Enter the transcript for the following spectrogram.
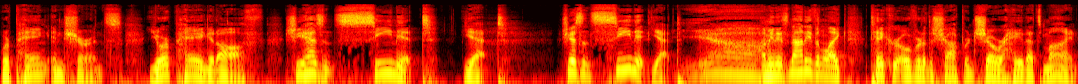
We're paying insurance. You're paying it off. She hasn't seen it yet. She hasn't seen it yet. Yeah. I mean, it's not even like take her over to the shop and show her, hey, that's mine.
